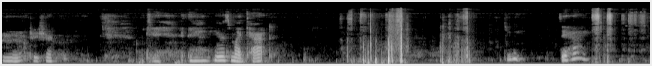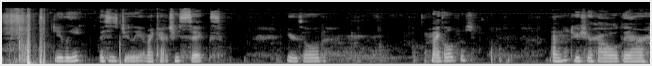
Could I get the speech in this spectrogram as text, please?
I'm not too sure. Okay, and here's my cat. Julie, say hi. Julie, this is Juliet, my cat. She's six years old. My goldfish, I'm not too sure how old they are.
